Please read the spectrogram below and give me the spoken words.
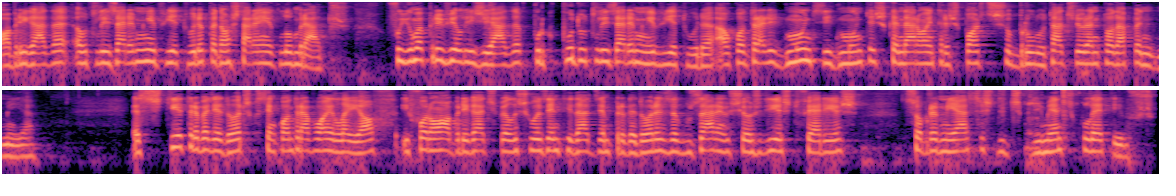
obrigada a utilizar a minha viatura para não estarem aglomerados. Fui uma privilegiada porque pude utilizar a minha viatura, ao contrário de muitos e de muitas que andaram em transportes sobrelotados durante toda a pandemia. Assisti a trabalhadores que se encontravam em layoff e foram obrigados pelas suas entidades empregadoras a gozarem os seus dias de férias sobre ameaças de despedimentos coletivos.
